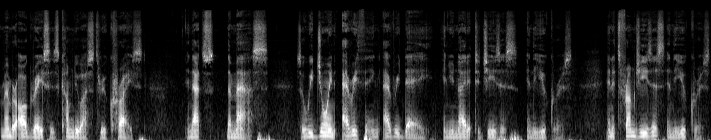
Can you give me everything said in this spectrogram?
remember all graces come to us through Christ. And that's the mass. So we join everything every day and unite it to Jesus in the Eucharist. And it's from Jesus in the Eucharist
